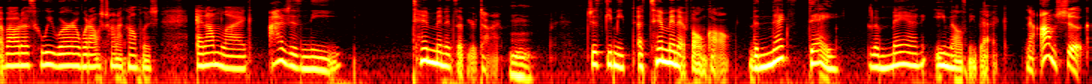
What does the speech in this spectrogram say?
about us, who we were, and what I was trying to accomplish. And I'm like, I just need 10 minutes of your time. Mm-hmm. Just give me a 10 minute phone call. The next day, the man emails me back. Now I'm shook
